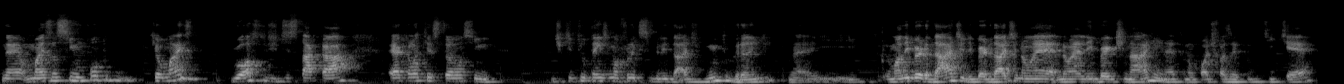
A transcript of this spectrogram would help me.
né? Mas, assim, um ponto que eu mais gosto de destacar é aquela questão, assim, de que tu tens uma flexibilidade muito grande, né? E uma liberdade, liberdade não é não é libertinagem, né? Tu não pode fazer tudo o que quer.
